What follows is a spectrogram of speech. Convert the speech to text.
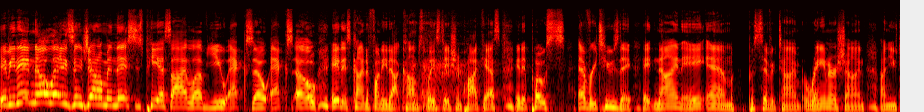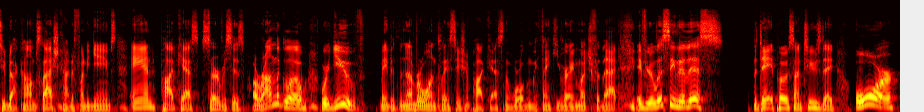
If you didn't know, ladies and gentlemen, this is PSI Love You XOXO. It is kindoffunny.com's PlayStation podcast, and it posts every Tuesday at 9 a.m. Pacific time, rain or shine, on youtube.com slash kind of funny games and podcast services around the globe where you've made it the number one PlayStation podcast in the world, and we thank you very much for that. If you're listening to this the day it posts on Tuesday, or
